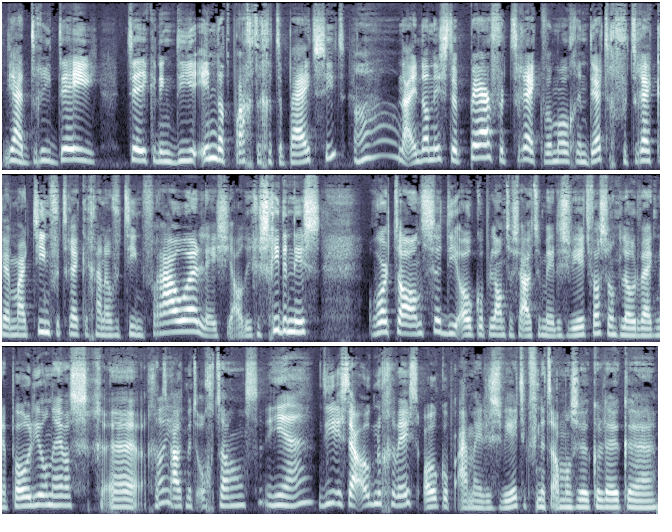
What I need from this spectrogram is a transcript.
ja, 3D-tekening die je in dat prachtige tapijt ziet. Oh. Nou, en dan is er per vertrek, we mogen in 30 vertrekken, maar 10 vertrekken gaan over 10 vrouwen. Lees je al die geschiedenis. Hortense, die ook op Landers Automedes was, want Lodewijk Napoleon hè, was eh, getrouwd ja. met Hortense. Ja. Die is daar ook nog geweest, ook op Amelis Weert. Ik vind het allemaal zulke leuke,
